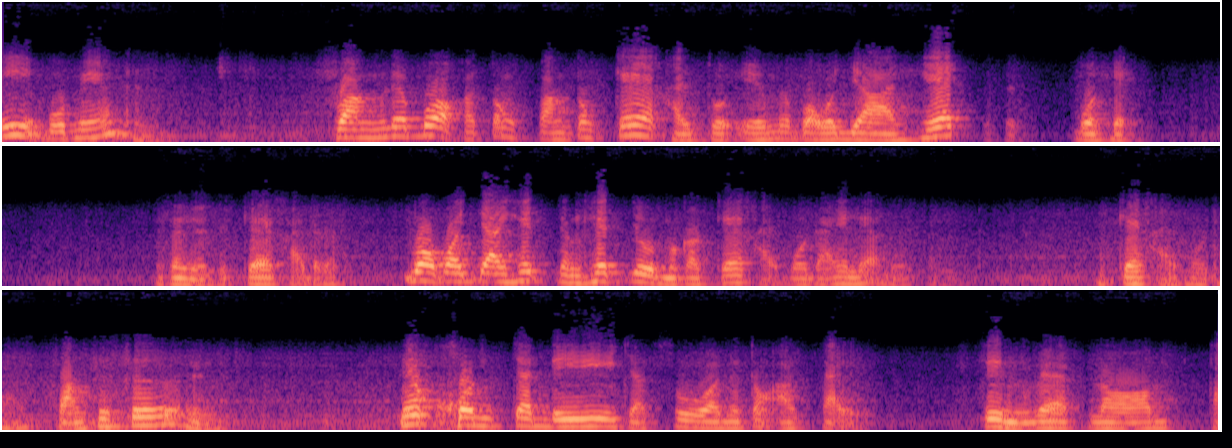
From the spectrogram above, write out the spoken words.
นี้โบแมนฟังแล้วบอกก็ต้องฟังต้องแก้ไขตัวเองแล้วบอกว่ายาเฮ็ดโบเฮ็ดไม่ใช่อย่างจะแก้ไขได้บอกว่ายาเฮ็ดยังเฮ็ดอยู่มันก็แก้ไขโบได้แล้วเลยแก้ไขโบได้ฟังซื้อๆนึ่งเนี่ยคนจะดีจะซัวเนี่ยต้องอาศัยสิ่งแวดล้อมต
